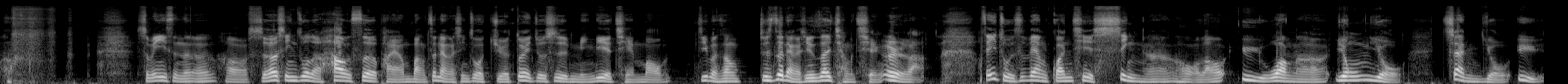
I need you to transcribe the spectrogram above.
什么意思呢？好，十二星座的好色排行榜，这两个星座绝对就是名列前茅，基本上就是这两个星座在抢前二啦。这一组是非常关切性啊，然后欲望啊，拥有、占有欲，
